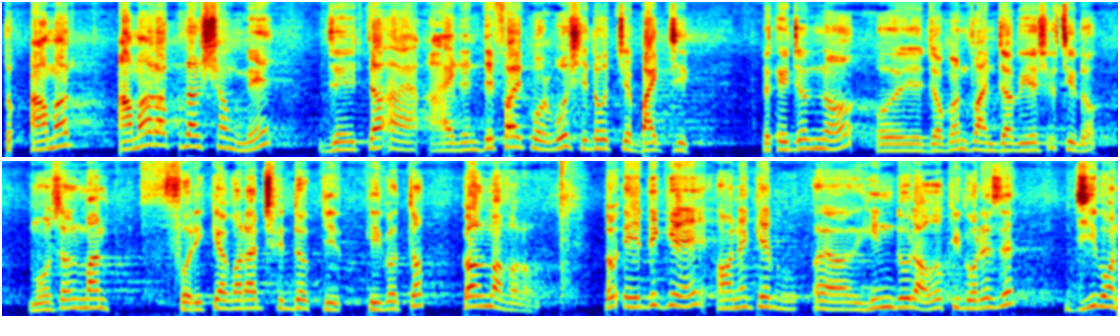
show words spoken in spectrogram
তো আমার আমার আপনার সামনে যেটা আইডেন্টিফাই করব সেটা হচ্ছে বাহ্যিক। তো এই জন্য ওই যখন পাঞ্জাবি এসেছিল, মুসলমান পরীক্ষা করার ছিল কি করতো? কলমা পড়ো। তো এদিকে অনেকে হিন্দুরাও কী করেছে? জীবন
